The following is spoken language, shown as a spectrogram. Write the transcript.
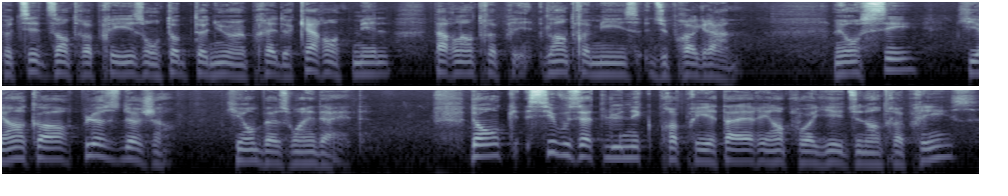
petites entreprises ont obtenu un prêt de 40 000 par l'entremise du programme. Mais on sait qu'il y a encore plus de gens qui ont besoin d'aide. Donc, si vous êtes l'unique propriétaire et employé d'une entreprise,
